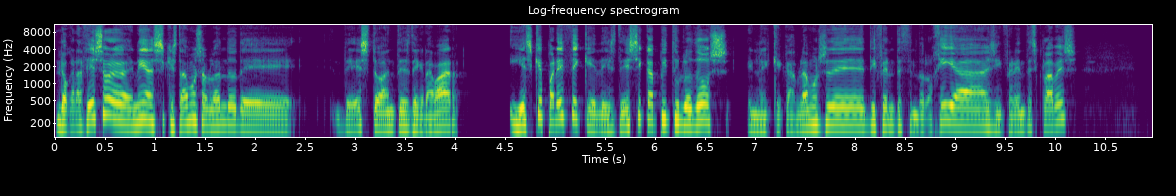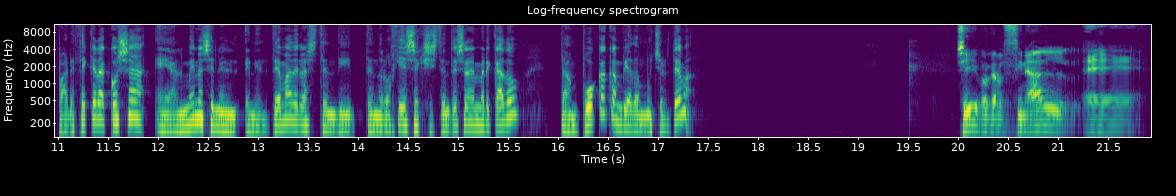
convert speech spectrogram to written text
lo gracioso, Eneas, es que estábamos hablando de, de esto antes de grabar. Y es que parece que desde ese capítulo 2, en el que hablamos de diferentes tecnologías, diferentes claves, parece que la cosa, eh, al menos en el, en el tema de las tecnologías existentes en el mercado, tampoco ha cambiado mucho el tema. Sí, porque al final eh,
